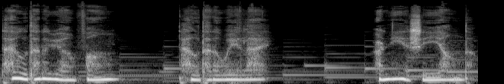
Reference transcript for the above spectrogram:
他有他的远方，他有他的未来，而你也是一样的。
